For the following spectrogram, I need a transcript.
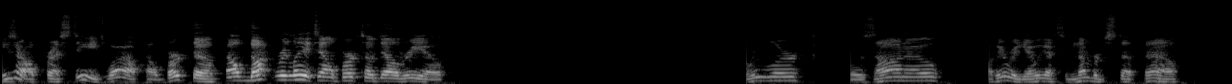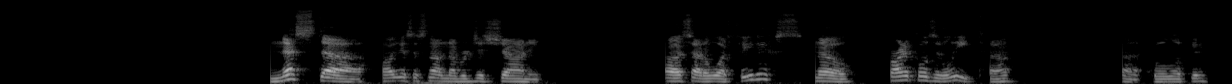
These are all prestige. Wow. Alberto. El, not related to Alberto Del Rio. Ruler. Lozano. Oh, here we go. We got some numbered stuff now. Nesta. Oh, I guess it's not numbered, just shiny. Oh, it's out of what? Phoenix? No. Chronicles Elite, huh? Kind of cool looking.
